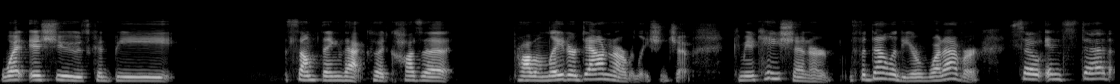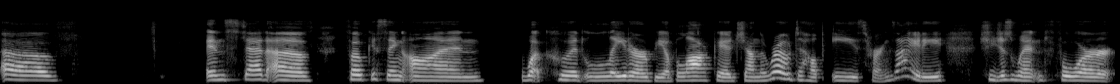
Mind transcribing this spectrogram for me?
What issues could be something that could cause a problem later down in our relationship? Communication or fidelity or whatever. So instead of instead of focusing on what could later be a blockage down the road to help ease her anxiety, she just went for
